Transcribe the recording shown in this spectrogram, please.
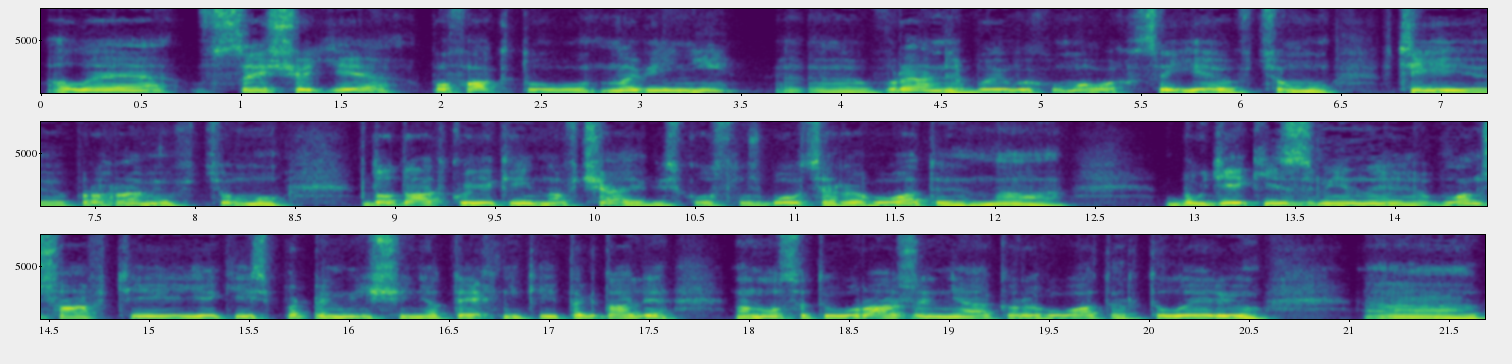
але все, що є по факту на війні, е, в реальних бойових умовах, все є в цьому в цій е, програмі, в цьому додатку, який навчає військовослужбовця реагувати на будь-які зміни в ландшафті, якісь переміщення техніки і так далі, наносити ураження, коригувати артилерію. Е,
